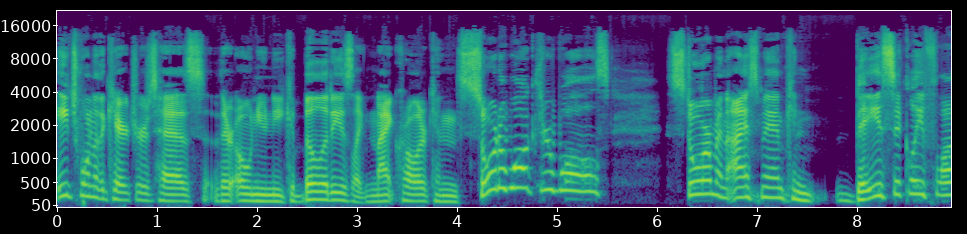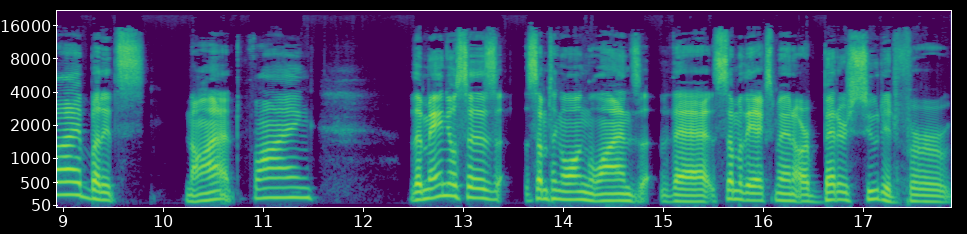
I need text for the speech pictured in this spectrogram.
each one of the characters has their own unique abilities. Like Nightcrawler can sort of walk through walls. Storm and Iceman can basically fly, but it's not flying. The manual says something along the lines that some of the X Men are better suited for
